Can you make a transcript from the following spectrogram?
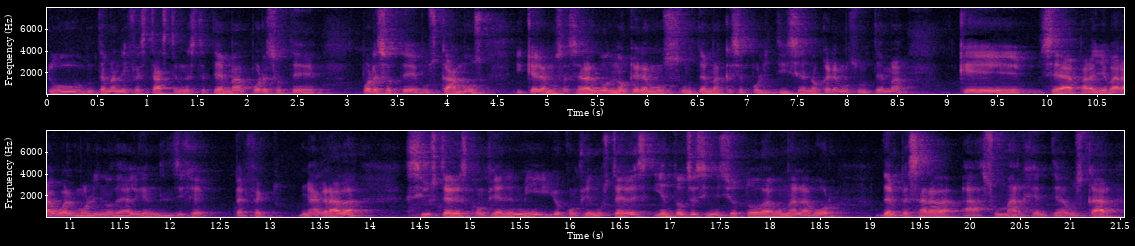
tú te manifestaste en este tema, por eso te, por eso te buscamos y queremos hacer algo. No queremos un tema que se politice, no queremos un tema que sea para llevar agua al molino de alguien. Les dije, perfecto, me agrada. Si ustedes confían en mí, yo confío en ustedes. Y entonces inició toda una labor de empezar a, a sumar gente, a buscar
